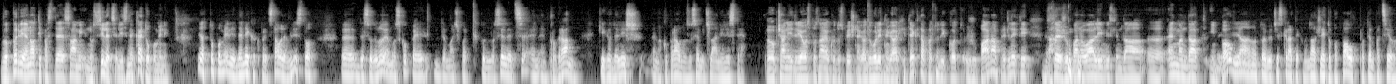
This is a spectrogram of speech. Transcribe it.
v prvi enoti pa ste sami nosilec liste. Kaj to pomeni? Ja, to pomeni, da nekako predstavljam listo, eh, da sodelujemo skupaj, da imaš pa kot nosilec en, en program, ki ga deliš enakopravno z vsemi člani liste. Občani Idrije vas poznajo kot uspešnega dolgoletnega arhitekta, pa tudi kot župana. Pred leti Ja. ste županovali, mislim, da eh, en mandat in pol. Ja, no, to je bil čist kratek mandat, leto pa pol, potem pa cel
